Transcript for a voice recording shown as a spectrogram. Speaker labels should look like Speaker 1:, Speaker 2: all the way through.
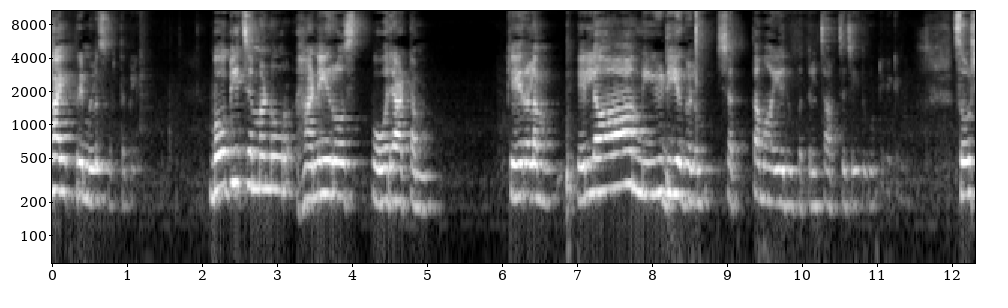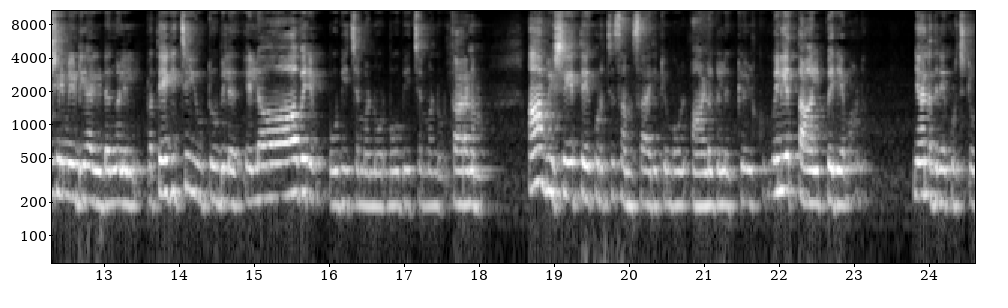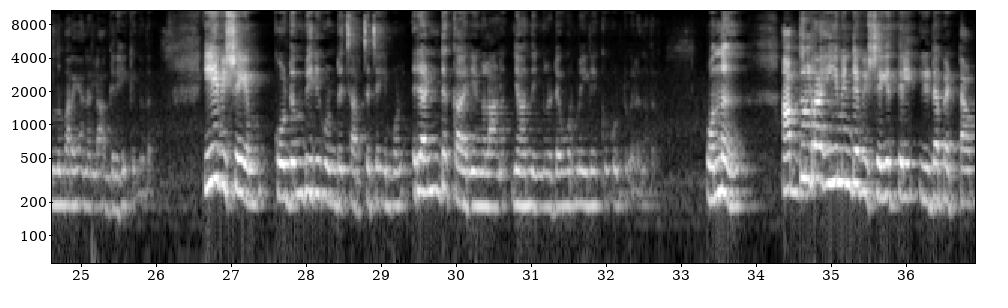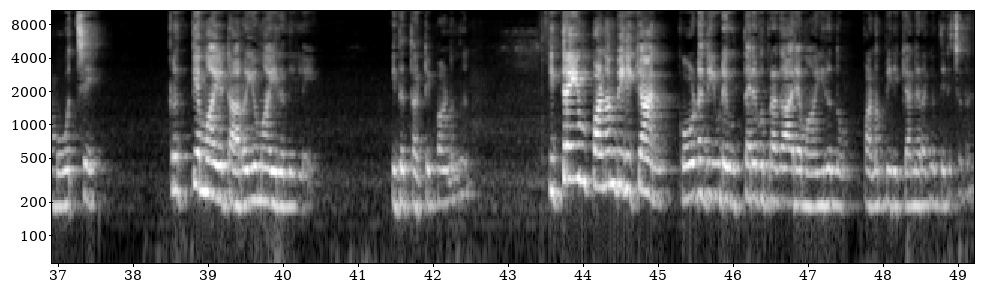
Speaker 1: Hi പ്രിയമുള്ള സുഹൃത്തുക്കളെ. ബോബി ചെമ്മണ്ണൂർ ഹണി റോസ് പോരാട്ടം. കേരളം എല്ലാ മീഡിയകളും ശക്തമായ രൂപത്തിൽ ചർച്ച ചെയ്തുകൊണ്ടിരിക്കുന്നു. സോഷ്യൽ മീഡിയ ഇടങ്ങളിൽ പ്രത്യേകിച്ച് യൂട്യൂബിൽ എല്ലാവരും ബോബി ചെമ്മണ്ണൂർ ബോബി ചെമ്മണ്ണൂർ. കാരണം ആ വിഷയത്തെക്കുറിച്ച് സംസാരിക്കുമ്പോൾ ആളുകൾ കേൾക്കും. വലിയ താല്പര്യമാണ്. ഞാൻ അതിനെക്കുറിച്ചിട്ടൊന്നും പറയാനല്ല ആഗ്രഹിക്കുന്നത്. ഈ വിഷയം കൊടുമ്പിരി കൊണ്ട് ചർച്ച ചെയ്യുമ്പോൾ രണ്ട് കാര്യങ്ങളാണ് ഞാൻ നിങ്ങളുടെ ഓർമ്മയിലേക്ക് കൊണ്ടുവരുന്നത്. ഒന്ന് അബ്ദുൾ റഹീമിന്റെ വിഷയത്തിൽ ഇടപെട്ട ബോച്ചെ കൃത്യമായിട്ട് അറിയുമായിരുന്നില്ലേ? ഇത് തട്ടിപ്പാണെന്ന്. ഇത്രയും പണം പിരിക്കാൻ കോടതിയുടെ ഉത്തരവ് പ്രകാരമായിരുന്നു പണം പിരിക്കാൻ ഇറങ്ങി തിരിച്ചത്.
